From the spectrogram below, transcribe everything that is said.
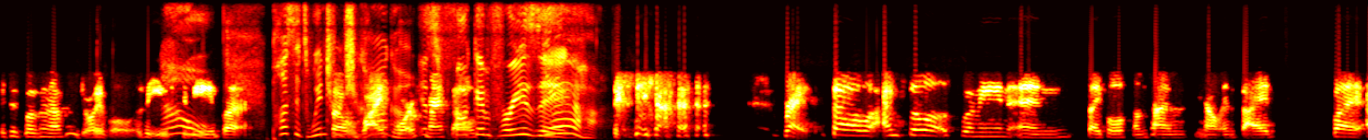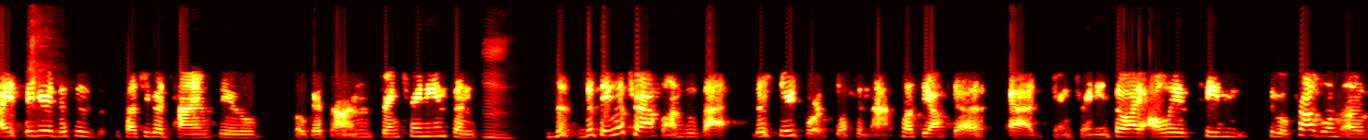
it just wasn't as enjoyable as it used no. to be. But plus, it's winter so in Chicago. it's myself? fucking freezing. Yeah, yeah, right. So I'm still swimming and cycle sometimes, you know, inside. But I figured this is such a good time to focus on strength training since mm. the the thing with triathlons is that there's three sports just in that. Plus you have to add strength training. So I always came to a problem of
